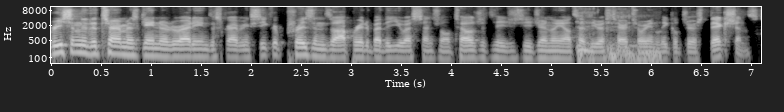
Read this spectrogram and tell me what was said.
Recently, the term has gained notoriety in describing secret prisons operated by the U.S. Central Intelligence Agency, generally outside the U.S. territory and legal jurisdictions.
